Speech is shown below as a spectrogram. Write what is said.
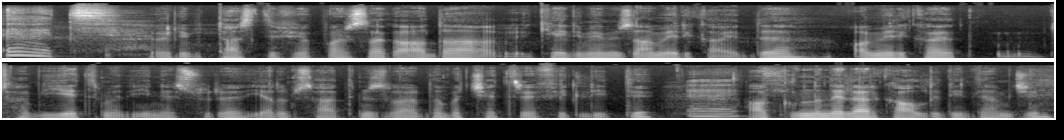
Evet. Öyle bir tasdif yaparsak A'da kelimemiz Amerika'ydı. Amerika tabii yetmedi yine süre. Yarım saatimiz vardı ama çetrefilli önemliydi. Evet. Aklında neler kaldı Didemciğim?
